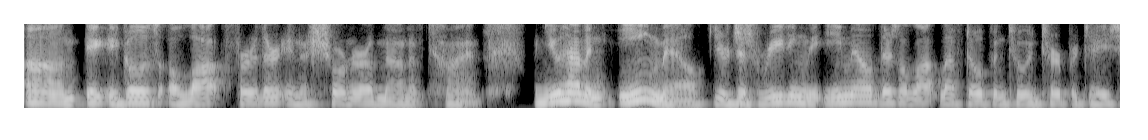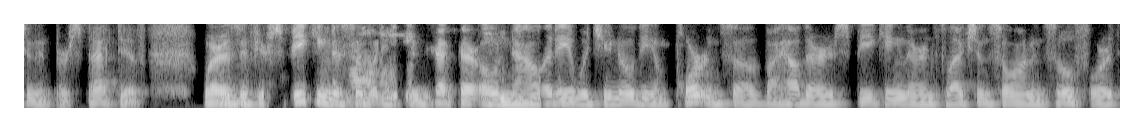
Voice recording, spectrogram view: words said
Um, it, it, goes a lot further in a shorter amount of time. When you have an email, you're just reading the email. There's a lot left open to interpretation and perspective. Whereas if you're speaking to somebody, you can check their tonality, which you know the importance of by how they're speaking, their inflection, so on and so forth,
